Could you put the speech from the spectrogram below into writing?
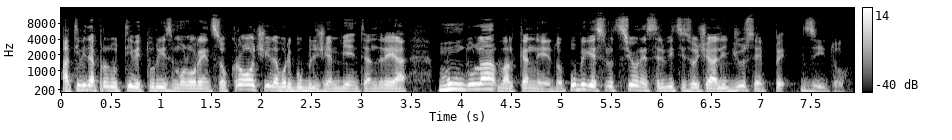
attività produttive e turismo Lorenzo Croci, lavori pubblici e ambiente Andrea Mundula, Valcanneto, pubblica istruzione e servizi sociali Giuseppe Zito.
